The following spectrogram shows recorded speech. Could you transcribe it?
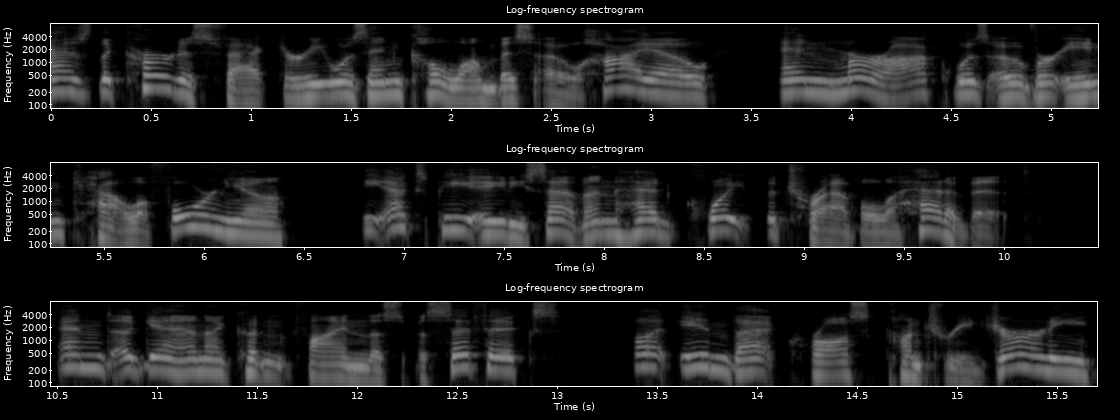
as the Curtiss factory was in Columbus, Ohio, and Muroc was over in California, the XP-87 had quite the travel ahead of it. And again, I couldn't find the specifics, but in that cross-country journey,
